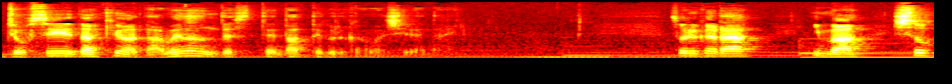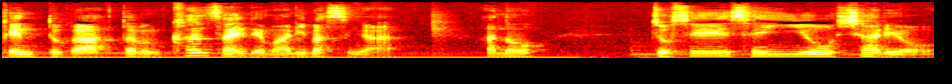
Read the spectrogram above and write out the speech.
女性だけはダメなんですってなってくるかもしれない。それから今首都圏とか多分関西でもありますがあの女性専用車両。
